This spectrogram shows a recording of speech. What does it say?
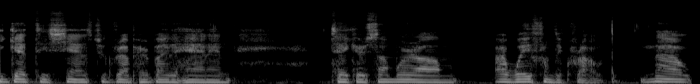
he get this chance to grab her by the hand and take her somewhere um, away from the crowd. Now,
